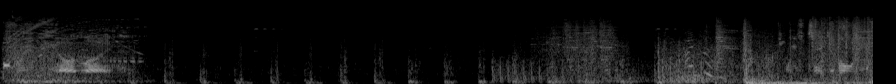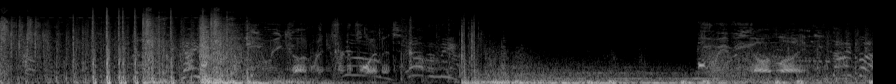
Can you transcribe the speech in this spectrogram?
UAV online. We've taken the lead. UAV recon ready for deployment. Cover me! UAV online. Sniper!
